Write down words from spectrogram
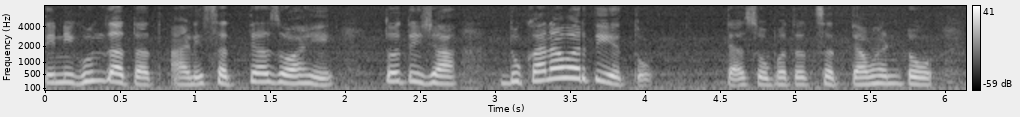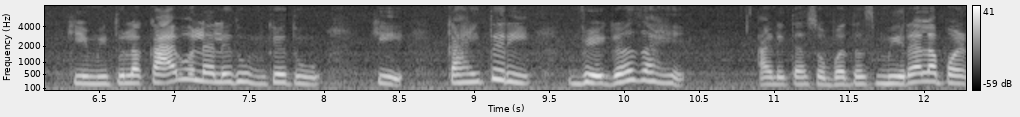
ते निघून जातात आणि सत्य जो आहे तो तिच्या दुकानावरती येतो. त्यासोबतच सत्या म्हणतो की मी तुला काय बोलायले धुमकेतू की काहीतरी वेगळंच आहे. आणि त्यासोबतच मीराला पण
